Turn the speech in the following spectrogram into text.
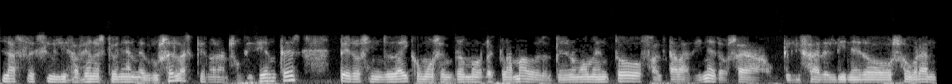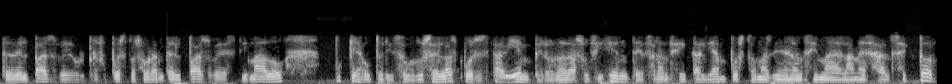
las flexibilizaciones que venían de Bruselas, que no eran suficientes, pero sin duda y como siempre hemos reclamado desde el primer momento, faltaba dinero, o sea, utilizar el dinero sobrante del PASBE o el presupuesto sobrante del PASBE estimado que autorizó Bruselas, pues está bien, pero no era suficiente. Francia e Italia han puesto más dinero encima de la mesa al sector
